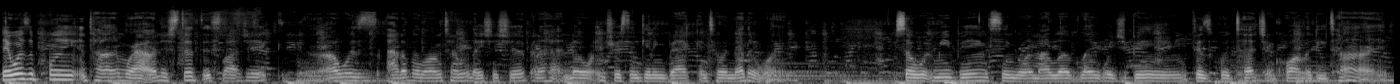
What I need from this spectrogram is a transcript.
There was a point in time where I understood this logic. I was out of a long term relationship and I had no interest in getting back into another one. So, with me being single and my love language being physical touch and quality time,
